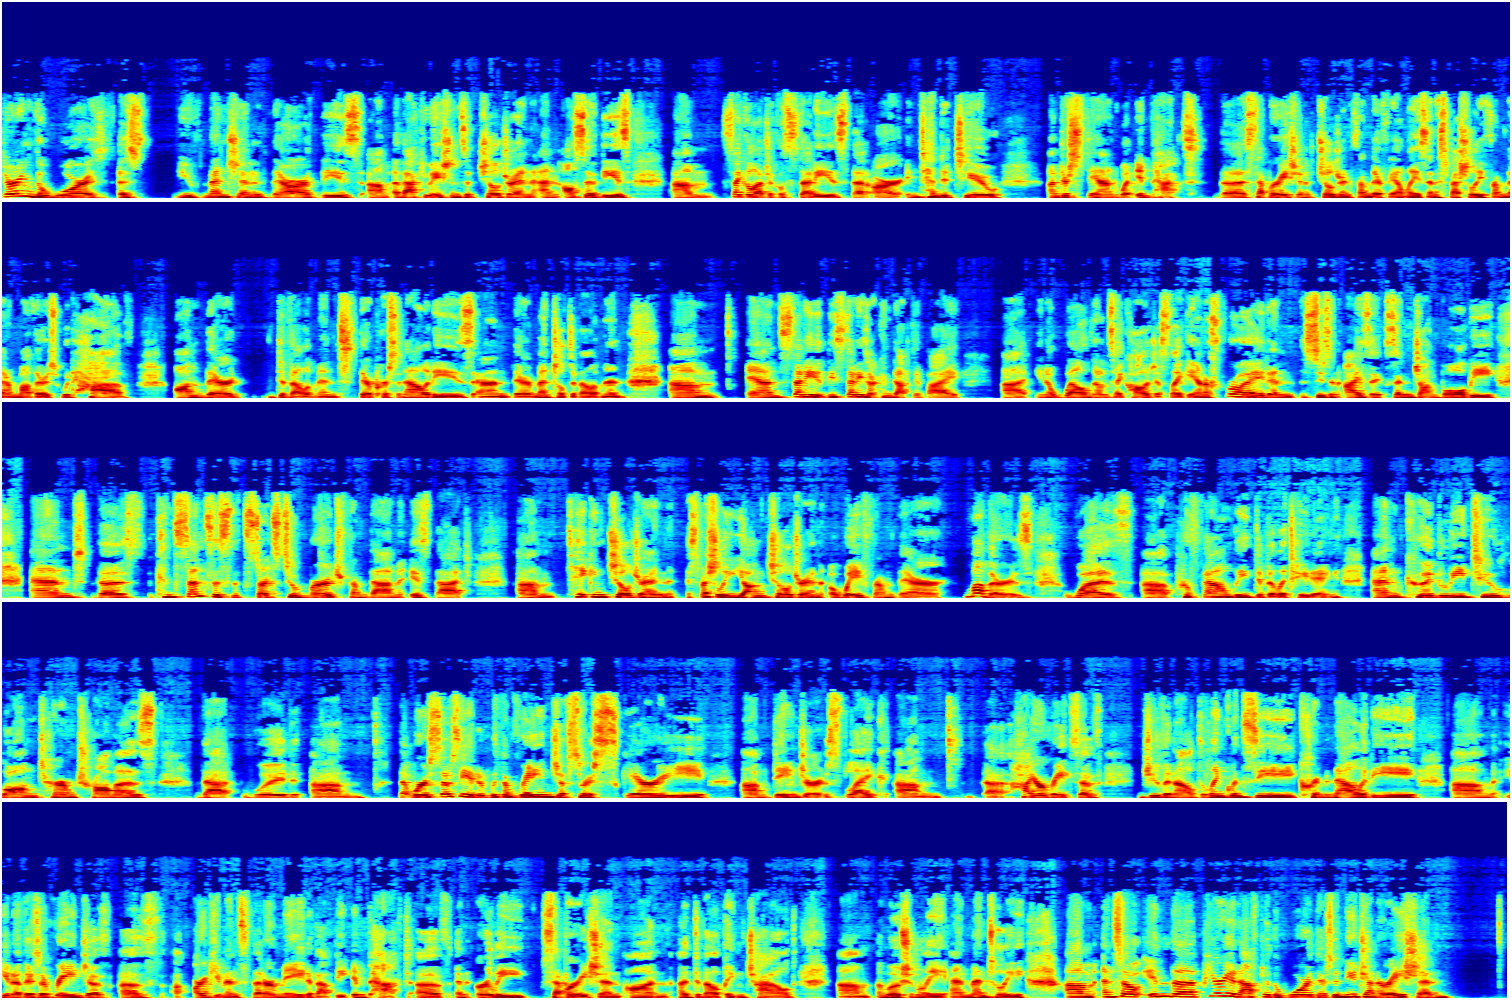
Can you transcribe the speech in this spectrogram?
during the war, as, as you've mentioned, there are these um, evacuations of children and also these um, psychological studies that are intended to understand what impact the separation of children from their families and especially from their mothers would have on their development, their personalities, and their mental development. Um, and study these studies are conducted by uh, you know, well-known psychologists like Anna Freud and Susan Isaacs and John Bowlby. And the consensus that starts to emerge from them is that um, taking children, especially young children, away from their mothers was uh, profoundly debilitating and could lead to long-term traumas that would um, that were associated with a range of sort of scary um, dangers, like um, uh, higher rates of juvenile delinquency, criminality. Um, you know, there's a range of of arguments that are made about the impact of an early separation on a developing child, um, emotionally and mentally. And so, in the period after the war, there's a new generation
